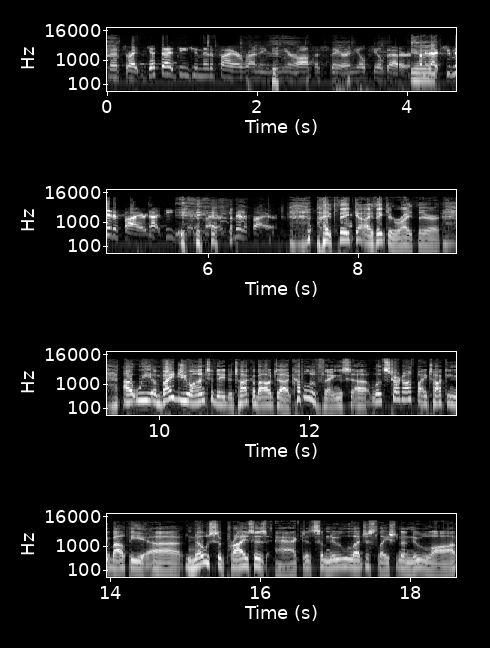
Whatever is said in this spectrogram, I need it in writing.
That's right. Get that dehumidifier running in your office there, and you'll feel better. I mean, that humidifier, not dehumidifier, humidifier. I think I think you're right there. Uh, we invite you on today to talk about uh, a couple of things. Uh, let's start off by talking about the uh, No Surprises Act. It's some new legislation, a new law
